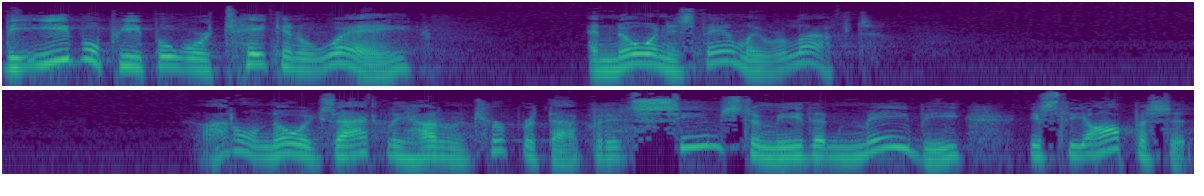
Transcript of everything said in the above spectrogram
the evil people were taken away, and Noah and his family were left. I don't know exactly how to interpret that, but it seems to me that maybe it's the opposite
